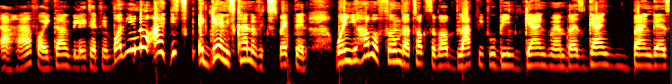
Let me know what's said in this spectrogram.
uh-huh, for a gang-related film. But you know, I it's again, it's kind of expected when you have a film that talks about black people being gang members, gang bangers,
